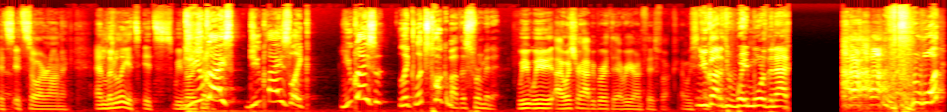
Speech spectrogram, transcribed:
it's it's so ironic. And literally, it's it's we've Do you guys do you guys like you guys like let's talk about this for a minute. We we I wish her happy birthday every year on Facebook, and we You got to do way more than that. what?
